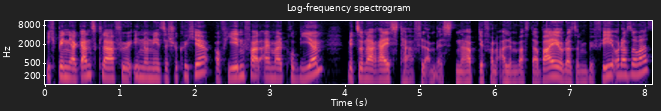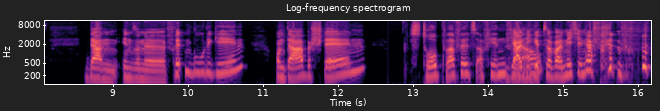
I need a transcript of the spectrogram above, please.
ich bin ja ganz klar für indonesische Küche. Auf jeden Fall einmal probieren. Mit so einer Reistafel am besten. Da habt ihr von allem was dabei oder so ein Buffet oder sowas. Dann in so eine Frittenbude gehen und da bestellen Stroopwaffels auf jeden Fall. Ja, die gibt es aber nicht in der Frittenbude.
